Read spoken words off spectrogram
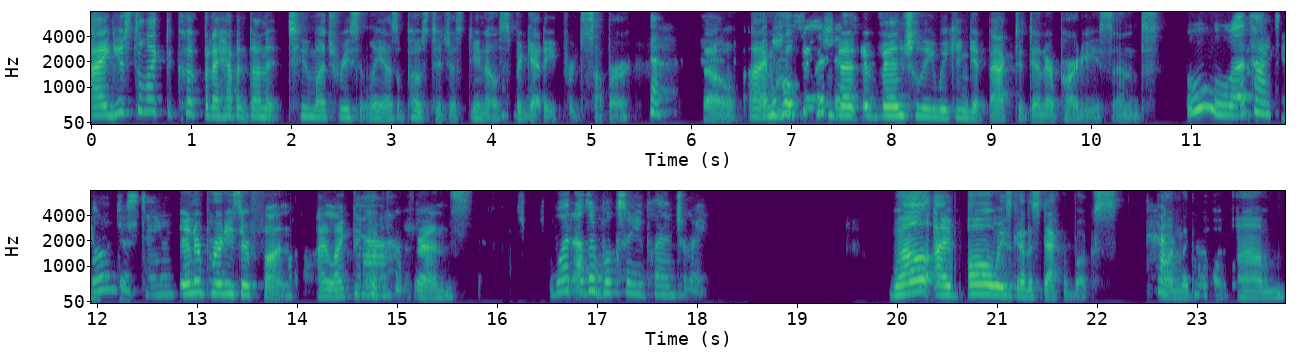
I used to like to cook, but I haven't done it too much recently as opposed to just, you know, mm-hmm. spaghetti for supper. so I'm hoping that eventually we can get back to dinner parties and Ooh, that sounds so interesting. Dinner parties are fun. I like to yeah. cook for friends. What other books are you planning to write? Well, I've always got a stack of books on the go. Um,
